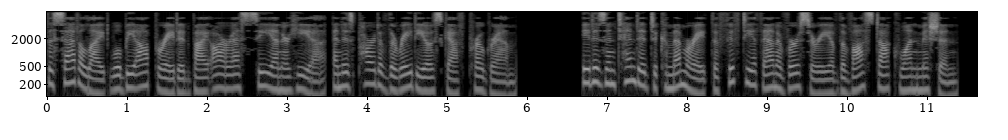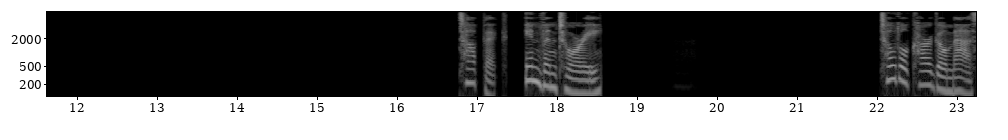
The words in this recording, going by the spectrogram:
The satellite will be operated by RSC Energia, and is part of the Radioskaf program. It is intended to commemorate the 50th anniversary of the Vostok 1 mission. Inventory Total cargo mass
